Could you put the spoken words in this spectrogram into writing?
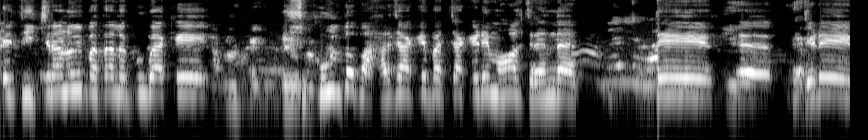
ਤੇ ਟੀਚਰਾਂ ਨੂੰ ਵੀ ਪਤਾ ਲੱਗੂਗਾ ਕਿ ਸਕੂਲ ਤੋਂ ਬਾਹਰ ਜਾ ਕੇ ਬੱਚਾ ਕਿਹੜੇ ਮਾਹੌਲ 'ਚ ਰਹਿੰਦਾ ਹੈ ਤੇ ਅਹ, ਜਿਹੜੇ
